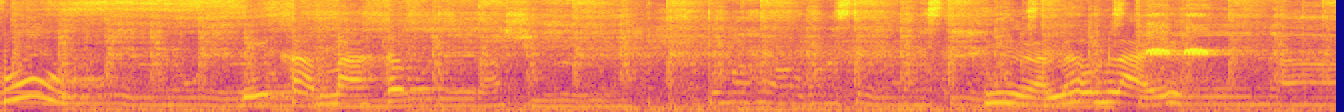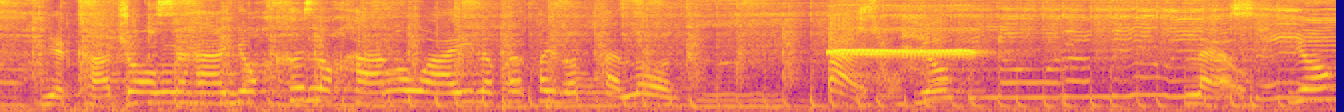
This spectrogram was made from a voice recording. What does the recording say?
ฮู้ ดีค่ะมาฮึบเหงื่อเริ่มไหล เหยียดขาตรงนะคะ ยกขึ้นแล้วค้างเอาไว้ แล้วค่อยๆลดขาลงไปยก แล้วยก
